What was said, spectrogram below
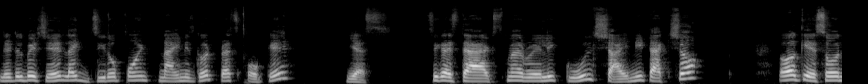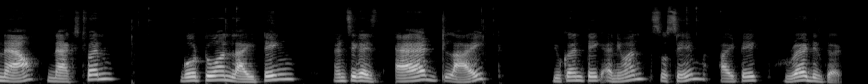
little bit change. Like 0.9 is good. Press ok. Yes. See guys that's my really cool shiny texture. Okay so now next one. Go to on lighting and see guys add light you can take anyone so same i take red is good.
